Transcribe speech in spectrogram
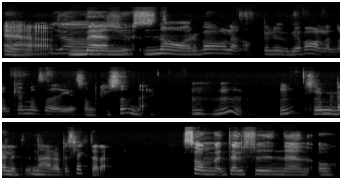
Eh, Ja, men just. narvalen och belugavalen, de kan man säga är som kusiner. Mhm. Mm, så de är väldigt nära besläktade. Som delfinen och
